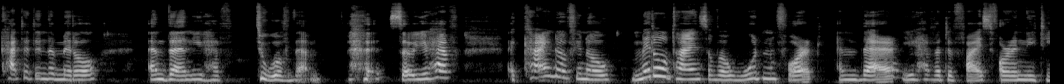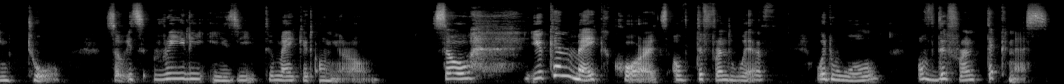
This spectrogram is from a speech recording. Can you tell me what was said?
cut it in the middle and then you have two of them. so you have a kind of, you know, middle tines of a wooden fork and there you have a device for a knitting tool. So it's really easy to make it on your own. So you can make cords of different width with wool of different thickness.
